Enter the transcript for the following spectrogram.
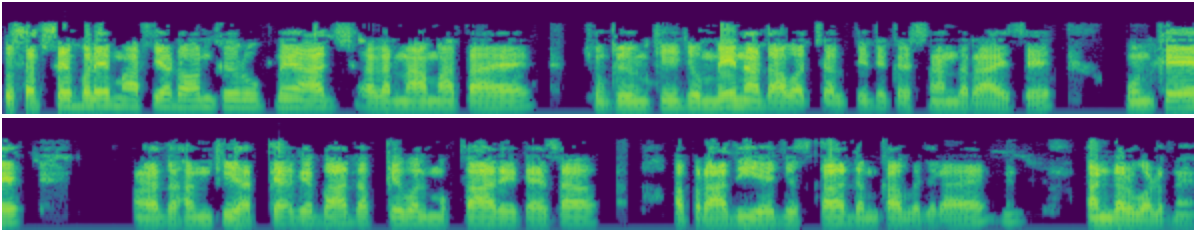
तो सबसे बड़े माफिया डॉन के रूप में आज अगर नाम आता है, क्योंकि उनकी जो मेन अदावत चलती थी कृष्णानंद राय से, उनके हम की हत्या के बाद अब केवल मुख्तार एक ऐसा अपराधी है जिसका डंका बज रहा है अंडरवर्ल्ड में।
